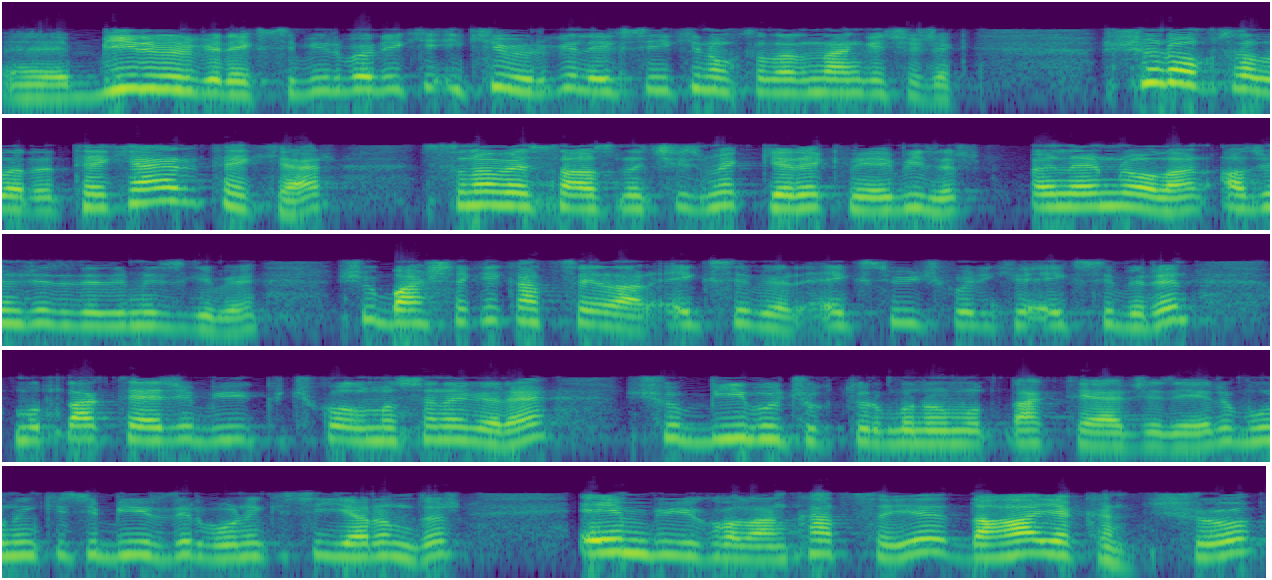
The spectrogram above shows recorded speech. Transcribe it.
1 virgül eksi 1 bölü 2 2 virgül eksi 2 noktalarından geçecek. Şu noktaları teker teker sınav esnasında çizmek gerekmeyebilir. Önemli olan az önce de dediğimiz gibi şu baştaki katsayılar eksi 1, eksi 3 bölü 2, eksi 1'in mutlak tercih büyük küçük olmasına göre şu bir buçuktur bunun mutlak tercih değeri. Bununkisi birdir, bununkisi yarımdır. En büyük olan katsayı daha yakın. Şu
